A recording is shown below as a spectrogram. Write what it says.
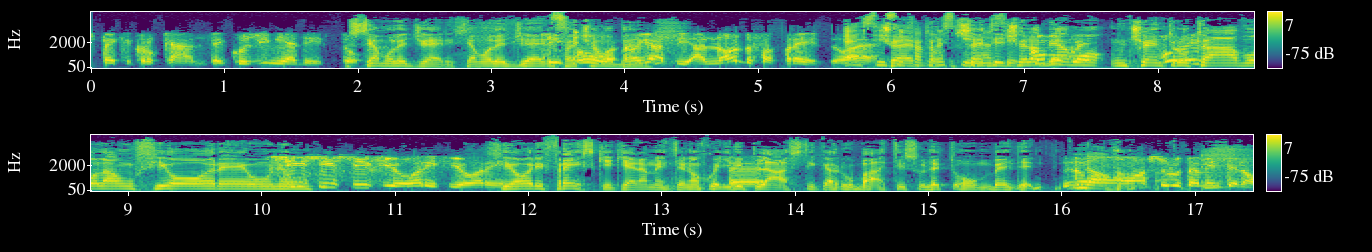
speck croccante, così mi ha detto. Siamo leggeri, siamo leggeri, Sì, facciamo oh, bene. ragazzi, al nord fa freddo, Eh, eh. sì, sì, fa certo, freschino, senti, sì. ce l'abbiamo Comunque, un centro vorrei- tavola, un fiore, un, Sì, sì, sì, fiori, fiori. fiori freschi, chiaramente, non quelli di Eh. plastica rubati sulle tombe. de- No, No. assolutamente no.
